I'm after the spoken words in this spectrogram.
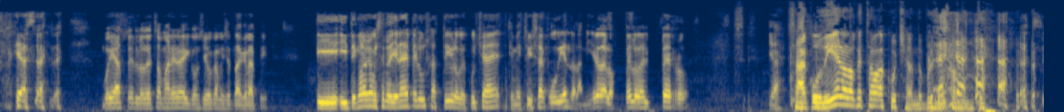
voy a, hacer, voy a hacerlo de esta manera y consigo camisetas gratis. Y, y tengo la camiseta llena de pelusas, tío. y Lo que escucha es que me estoy sacudiendo la mierda de los pelos del perro. Ya. Sacudiera lo que estaba escuchando, precisamente. Sí.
